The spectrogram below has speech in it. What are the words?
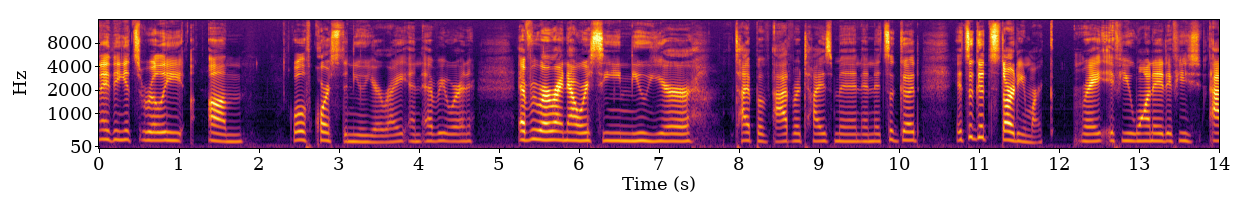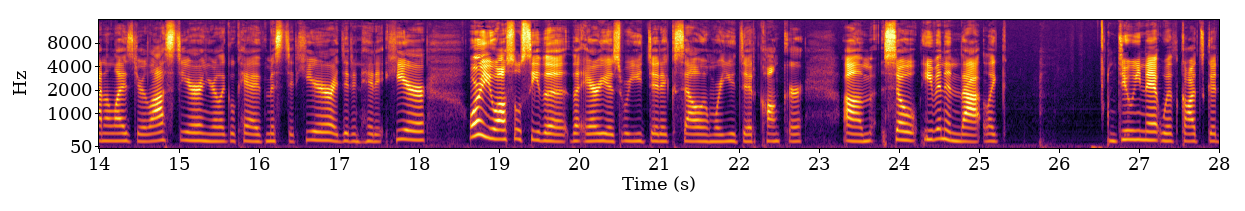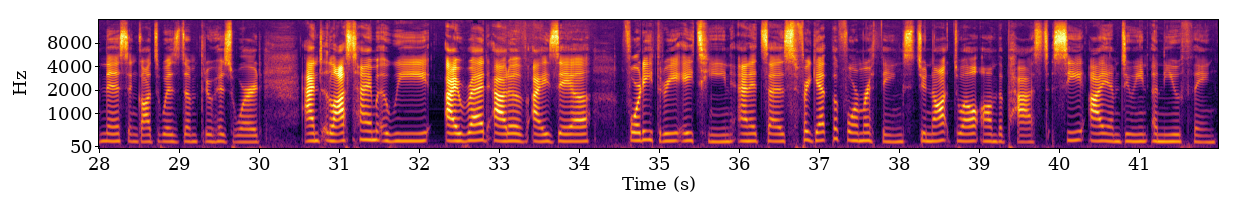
And I think it's really, um, well, of course, the new year, right? And everywhere, everywhere right now, we're seeing new year type of advertisement, and it's a good, it's a good starting mark right? If you wanted, if you analyzed your last year and you're like, okay, I've missed it here, I didn't hit it here, or you also see the the areas where you did excel and where you did conquer. Um, so even in that, like doing it with God's goodness and God's wisdom through His Word. And last time we, I read out of Isaiah 43:18 and it says forget the former things. Do not dwell on the past. See I am doing a new thing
